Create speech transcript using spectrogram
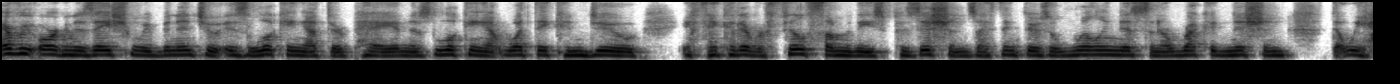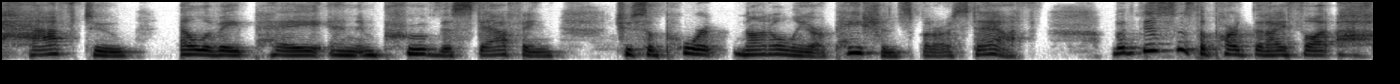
every organization we've been into is looking at their pay and is looking at what they can do if they could ever fill some of these positions. I think there's a willingness and a recognition that we have to elevate pay and improve the staffing to support not only our patients, but our staff. But this is the part that I thought, oh,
